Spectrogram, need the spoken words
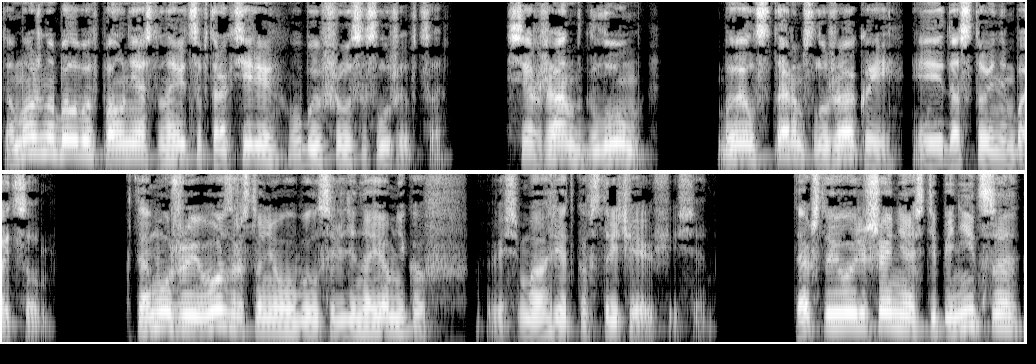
то можно было бы вполне остановиться в трактире у бывшего сослуживца. Сержант Глум был старым служакой и достойным бойцом. К тому же и возраст у него был среди наемников весьма редко встречающийся. Так что его решение остепениться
